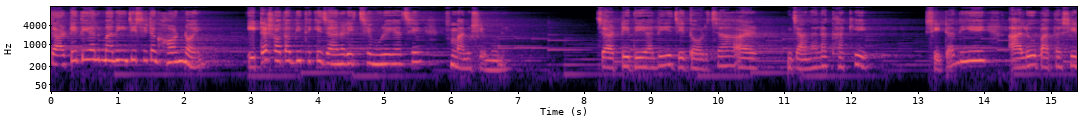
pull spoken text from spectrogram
চারটে দেয়াল মানেই যে সেটা ঘর নয়, এটা শতাব্দী থেকে জানার ইচ্ছে মরে গেছে মানুষের মনে। চারটে দেয়ালে যে দরজা আর জানালা থাকে, সেটা দিয়ে আলো বাতাসের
